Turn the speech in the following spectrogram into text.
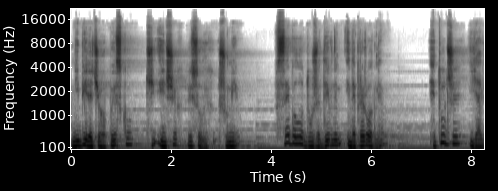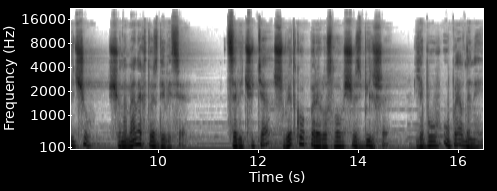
ні білячого писку чи інших лісових шумів. Все було дуже дивним і неприродним. І тут же я відчув, що на мене хтось дивиться. Це відчуття швидко переросло в щось більше. Я був упевнений,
